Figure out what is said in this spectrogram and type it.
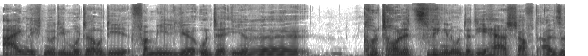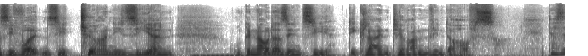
eigentlich nur die Mutter und die Familie unter ihre Kontrolle zwingen, unter die Herrschaft, also sie wollten sie tyrannisieren. Und genau da sind sie, die kleinen Tyrannen Winterhoffs. Das,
